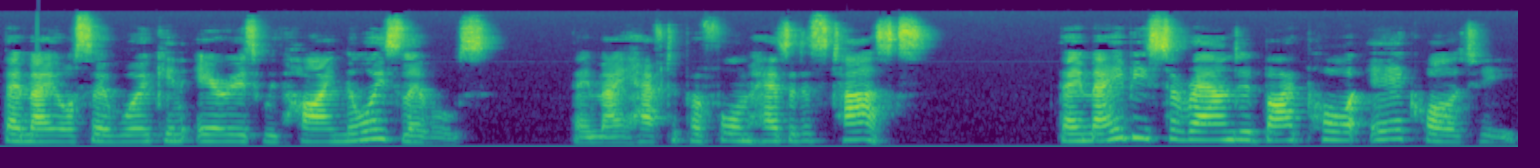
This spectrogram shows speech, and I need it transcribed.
They may also work in areas with high noise levels. They may have to perform hazardous tasks. They may be surrounded by poor air quality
